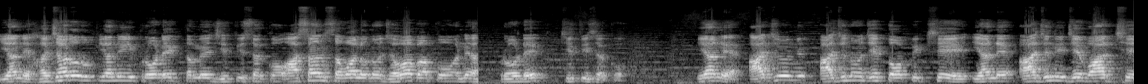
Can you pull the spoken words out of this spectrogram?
યાને હજારો રૂપિયાની પ્રોડક્ટ તમે જીતી શકો આસાન સવાલોનો જવાબ આપો અને પ્રોડક્ટ જીતી શકો યાને આજનો આજનો જે ટોપિક છે યાને આજની જે વાત છે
